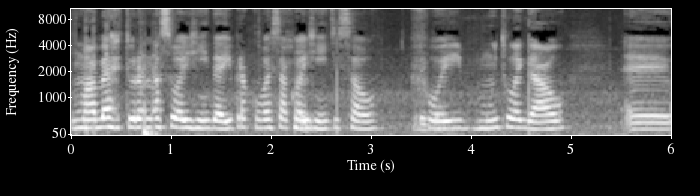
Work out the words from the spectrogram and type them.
uma abertura na sua agenda aí para conversar com a gente, Sol. Foi muito legal. É,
